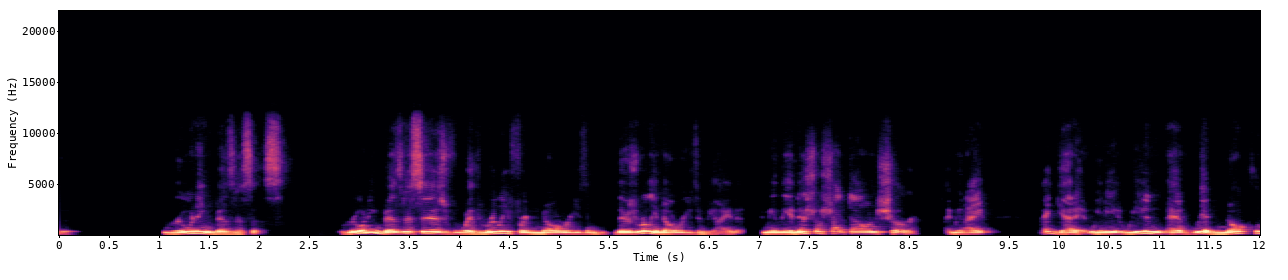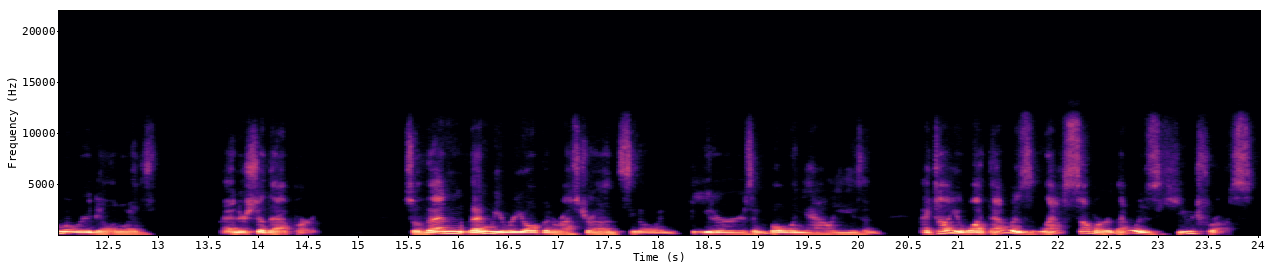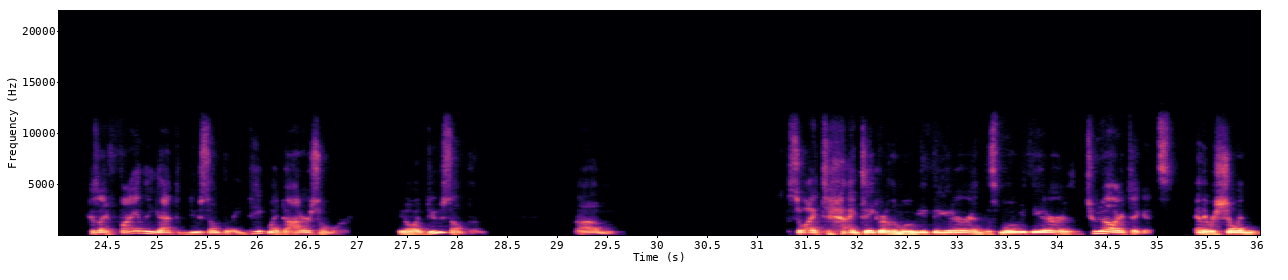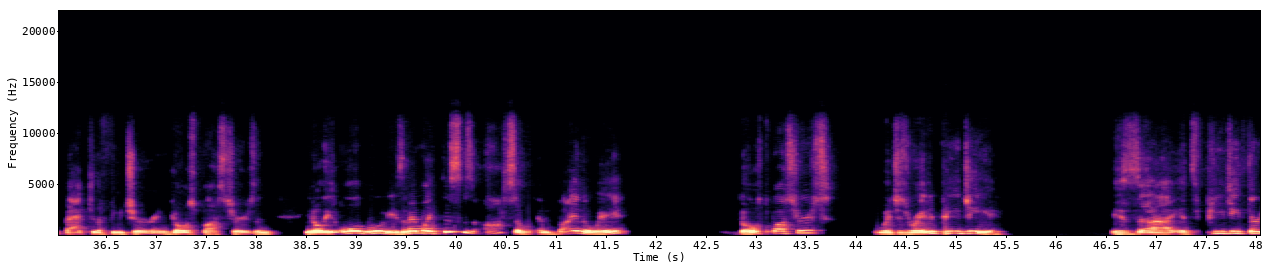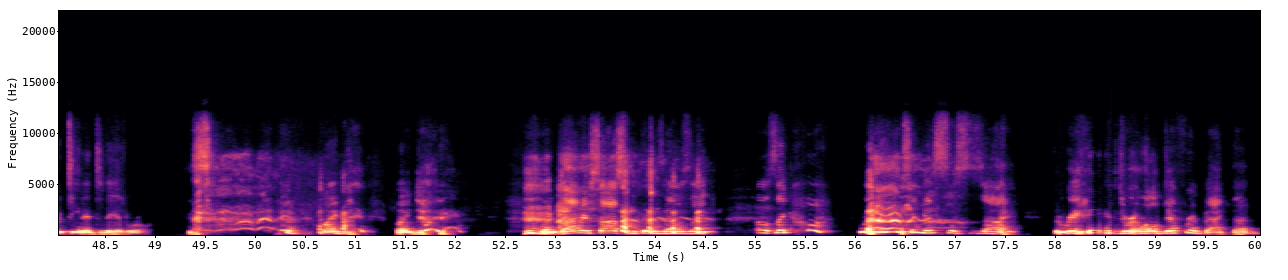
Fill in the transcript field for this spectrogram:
ruining businesses ruining businesses with really for no reason. There's really no reason behind it. I mean, the initial shutdown, sure. I mean, I I get it. We need we didn't have we had no clue what we were dealing with. I understood that part. So then then we reopened restaurants, you know, and theaters and bowling alleys. And I tell you what, that was last summer, that was huge for us because I finally got to do something. I'd take my daughter somewhere, you know, and do something. Um, so I, t- I take her to the movie theater, and this movie theater is two dollar tickets, and they were showing Back to the Future and Ghostbusters, and you know these old movies, and I'm like, this is awesome. And by the way, Ghostbusters, which is rated PG, is uh, it's PG thirteen in today's world. my my my daughter saw some things, and I was like, I was like, huh, look at this. I guess this is uh, the ratings were a little different back then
